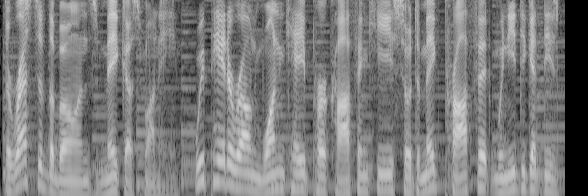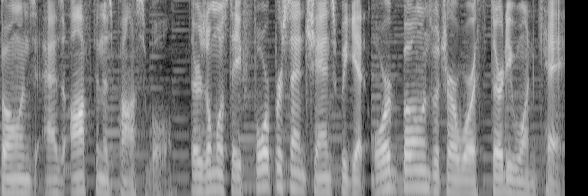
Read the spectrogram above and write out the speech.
the rest of the bones make us money. We paid around 1k per coffin key, so to make profit, we need to get these bones as often as possible. There's almost a 4% chance we get Ourg bones, which are worth 31k.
